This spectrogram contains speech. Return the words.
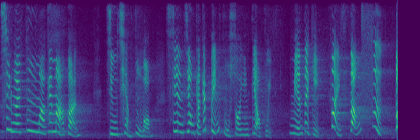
请爱驸马嘅麻烦，就请父王先将这个兵符所印调回，免得佢再生事端。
